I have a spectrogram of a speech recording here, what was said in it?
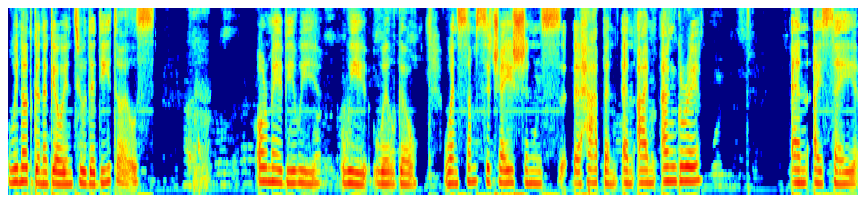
We're not going to go into the details. Or maybe we we will go when some situations uh, happen and i'm angry and i say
